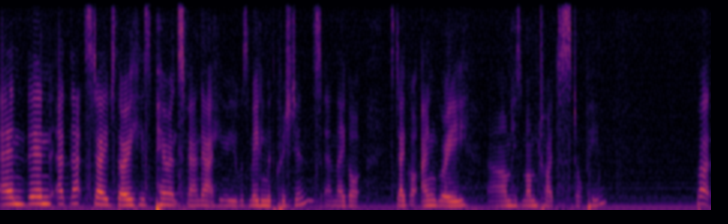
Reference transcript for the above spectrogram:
And then at that stage, though, his parents found out he was meeting with Christians, and they got his dad got angry. Um, his mum tried to stop him, but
